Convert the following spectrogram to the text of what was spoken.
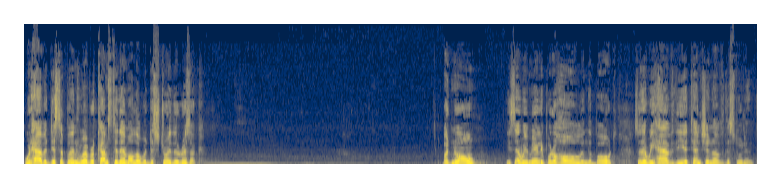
would have a discipline, whoever comes to them Allah would destroy the rizq. But no, he said, we merely put a hole in the boat so that we have the attention of the student.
